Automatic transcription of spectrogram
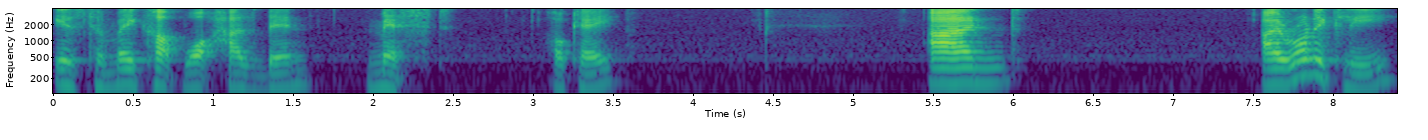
is to make up what has been missed. Okay? And ironically,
